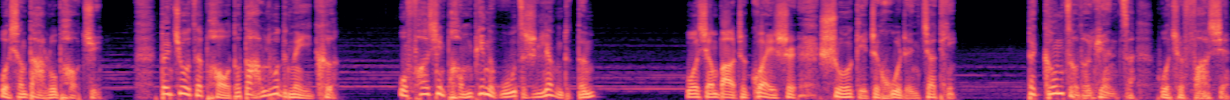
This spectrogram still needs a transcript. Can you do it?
我向大路跑去，但就在跑到大路的那一刻，我发现旁边的屋子是亮着灯。我想把这怪事说给这户人家听，但刚走到院子，我却发现，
